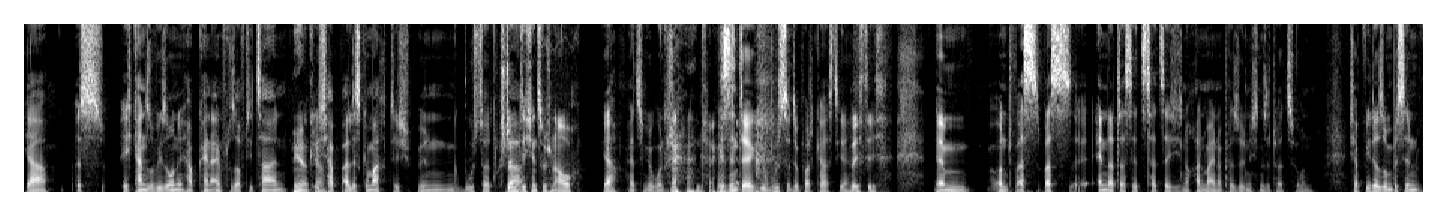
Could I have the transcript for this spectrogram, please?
ja, es, ich kann sowieso nicht, habe keinen Einfluss auf die Zahlen. Ja, Ich habe alles gemacht, ich bin geboostert. klar. Stimmt, ich inzwischen auch. Ja, herzlichen Glückwunsch. Wir sind der geboosterte Podcast hier. Richtig. Ähm, und was, was ändert das jetzt tatsächlich noch an meiner persönlichen Situation? Ich habe wieder so ein bisschen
